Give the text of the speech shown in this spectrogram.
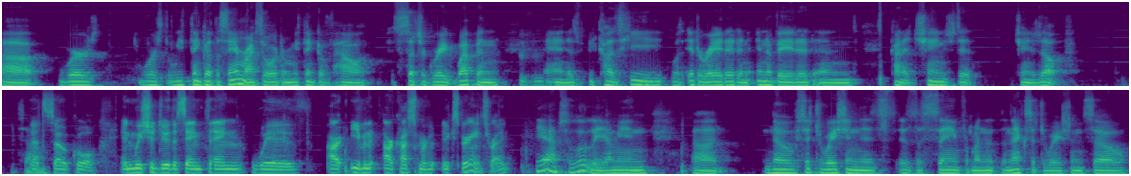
uh, we're we're, we think of the samurai sword and we think of how it's such a great weapon mm-hmm. and it's because he was iterated and innovated and kind of changed it changed it up so. that's so cool and we should do the same thing with our even our customer experience right yeah absolutely i mean uh, no situation is is the same from the next situation so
